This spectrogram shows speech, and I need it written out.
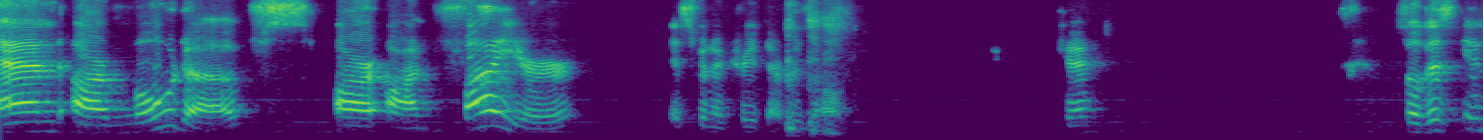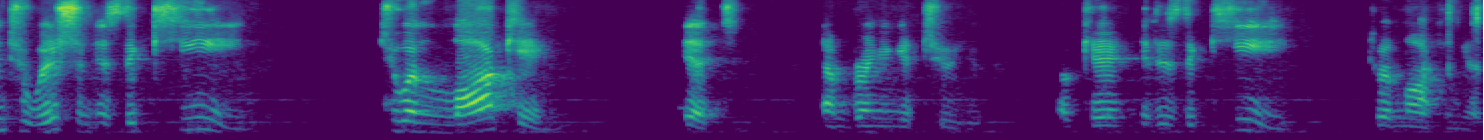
and our motives are on fire. It's going to create that result. Okay. So this intuition is the key to unlocking it and bringing it to you. Okay. It is the key to unlocking it.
